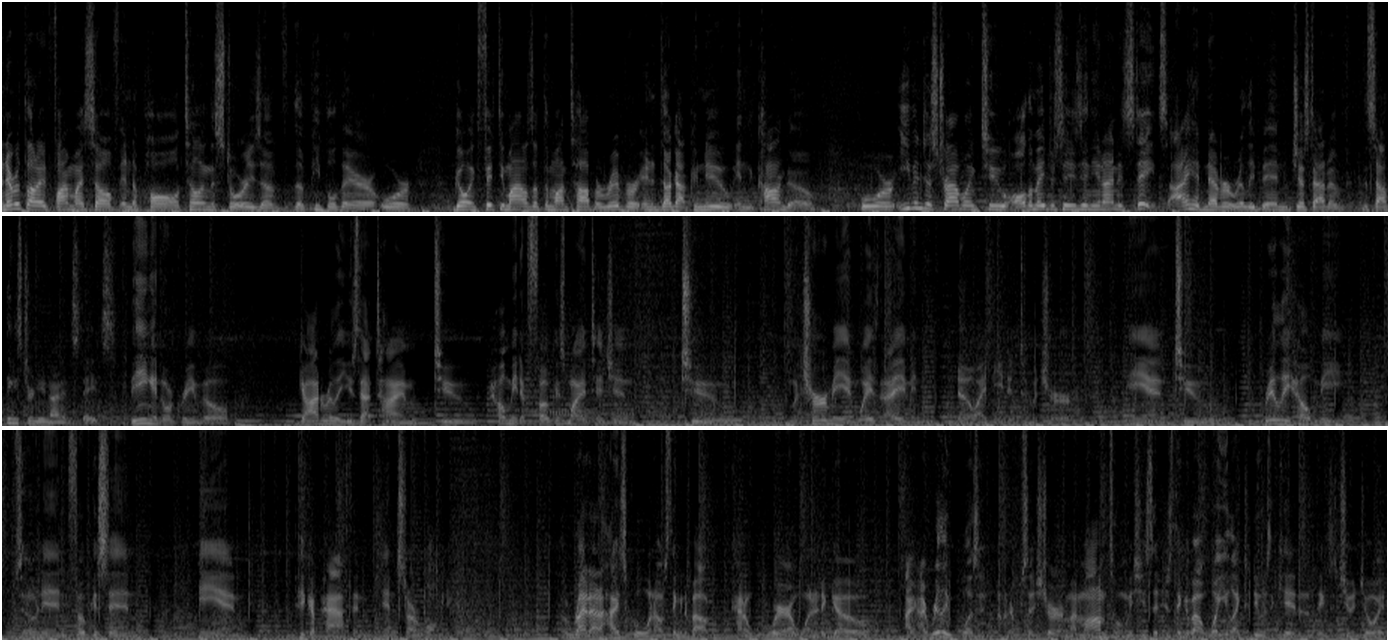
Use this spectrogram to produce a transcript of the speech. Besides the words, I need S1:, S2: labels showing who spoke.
S1: I never thought I'd find myself in Nepal telling the stories of the people there or going 50 miles up the Montaba River in a dugout canoe in the Congo or even just traveling to all the major cities in the United States. I had never really been just out of the southeastern United States.
S2: Being in North Greenville, God really used that time to help me to focus my attention, to mature me in ways that I didn't even know I needed to mature, and to really help me zone in, focus in, and pick a path and, and start walking it. Right out of high school, when I was thinking about kind of where I wanted to go, I, I really wasn't 100% sure. And My mom told me, she said, just think about what you like to do as a kid and the things that you enjoyed.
